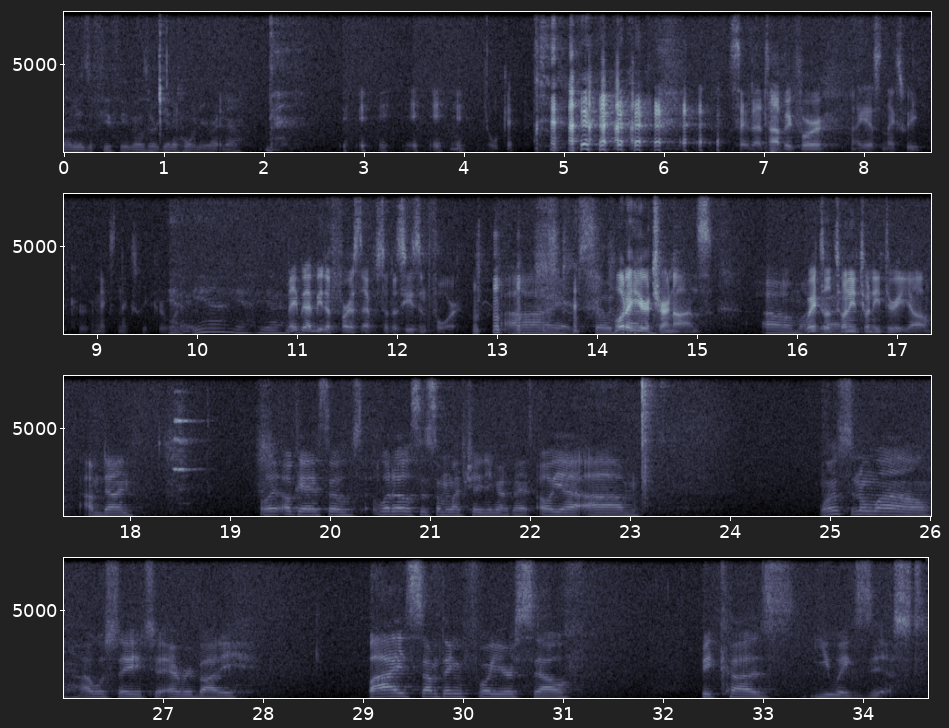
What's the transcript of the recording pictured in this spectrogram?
I know there's a few females who are getting horny right now. Okay. Save that topic for, I guess, next week or next next week or Yeah, whatever. yeah, yeah, yeah. Maybe that'd be the first episode of season four. I am so. what are your turn-ons? Oh my Wait till God. 2023, y'all. I'm done. What, okay, so what else is some life changing events? Oh yeah, um, once in a while, I will say to everybody, buy something for yourself because you exist.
